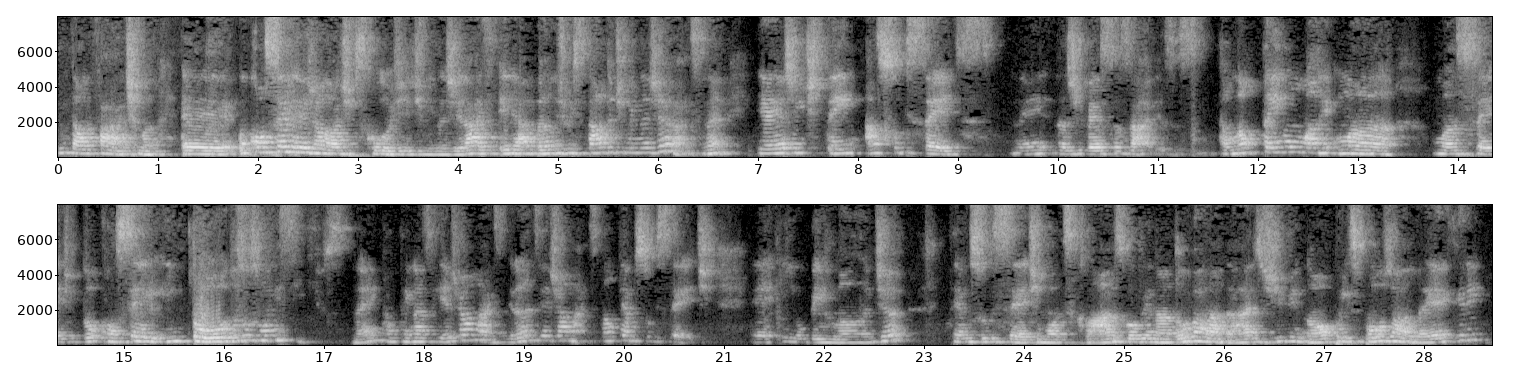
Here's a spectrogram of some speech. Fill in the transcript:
Então, Fátima, é, o Conselho Regional de Psicologia de Minas Gerais, ele abrange o estado de Minas Gerais, né? E aí a gente tem as subsedes, né, nas diversas áreas. assim. Então, não tem uma, uma, uma sede do Conselho em todos os municípios, né? Então, tem nas regionais, grandes regionais. Então, temos subsede é, em Uberlândia, temos subsede em Montes Claros, Governador Valadares, Divinópolis, Pouso Alegre,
